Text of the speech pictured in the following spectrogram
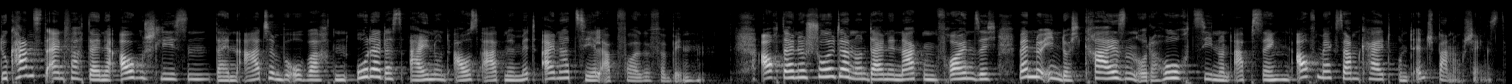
Du kannst einfach deine Augen schließen, deinen Atem beobachten oder das Ein- und Ausatmen mit einer Zählabfolge verbinden. Auch deine Schultern und deine Nacken freuen sich, wenn du ihnen durch Kreisen oder Hochziehen und Absenken Aufmerksamkeit und Entspannung schenkst.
